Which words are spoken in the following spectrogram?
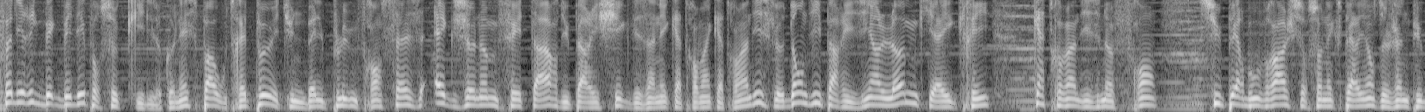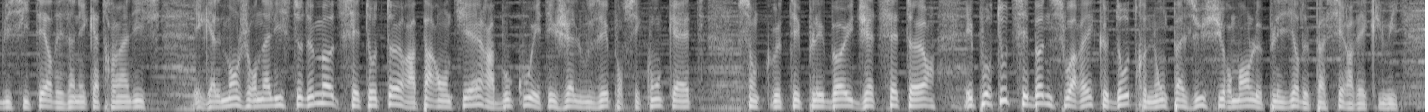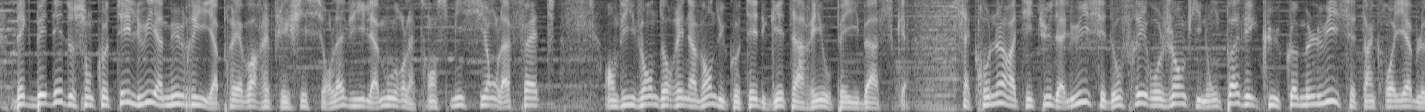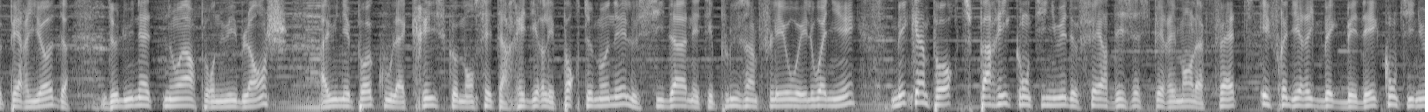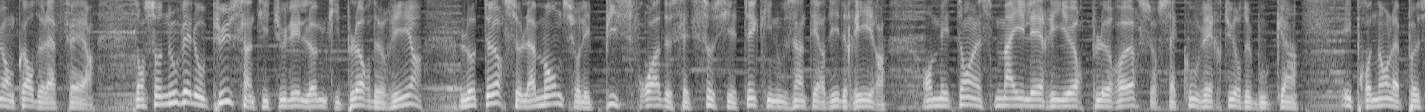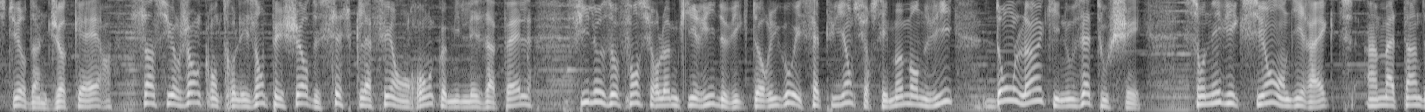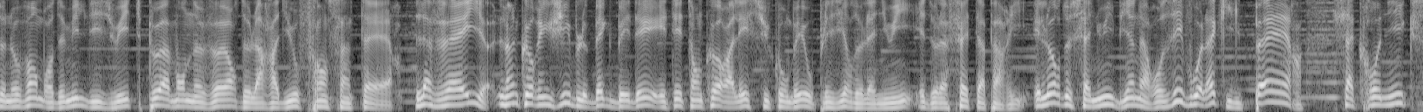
Frédéric Becbédé, pour ceux qui ne le connaissent pas ou très peu, est une belle plume française, ex-jeune homme fêtard du Paris chic des années 80-90, le dandy parisien, l'homme qui a écrit 99 francs. Superbe ouvrage sur son expérience de jeune publicitaire des années 90. Également journaliste de mode, cet auteur à part entière a beaucoup été jalousé pour ses conquêtes, son côté playboy jet-setter et pour toutes ces bonnes soirées que d'autres n'ont pas eu sûrement le plaisir de passer avec lui. Bec BD de son côté, lui a mûri après avoir réfléchi sur la vie, l'amour, la transmission, la fête, en vivant dorénavant du côté de Guétari au Pays Basque. Sa crooner attitude à lui, c'est d'offrir aux qui n'ont pas vécu comme lui cette incroyable période de lunettes noires pour nuit blanche, à une époque où la crise commençait à raidir les porte-monnaies, le sida n'était plus un fléau éloigné, mais qu'importe, Paris continuait de faire désespérément la fête et Frédéric Becbédé continue encore de la faire. Dans son nouvel opus intitulé L'homme qui pleure de rire, l'auteur se lamente sur les pisses froides de cette société qui nous interdit de rire, en mettant un smiley rieur pleureur sur sa couverture de bouquin et prenant la posture d'un joker, s'insurgeant contre les empêcheurs de s'esclaffer en rond comme il les appelle, philosophant sur l'homme qui rit de Victor Hugo et s'appuyant sur ses moments de vie, dont l'un qui nous a touchés. Son éviction en direct, un matin de novembre 2018, peu avant 9h de la radio France Inter. La veille, l'incorrigible Bec BD était encore allé succomber au plaisir de la nuit et de la fête à Paris. Et lors de sa nuit bien arrosée, voilà qu'il perd sa chronique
